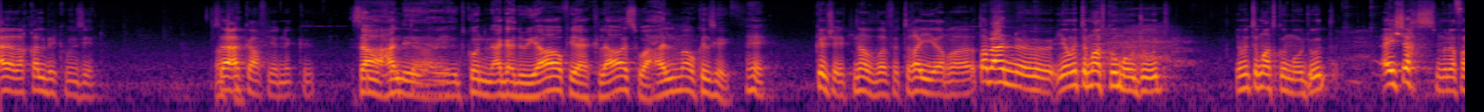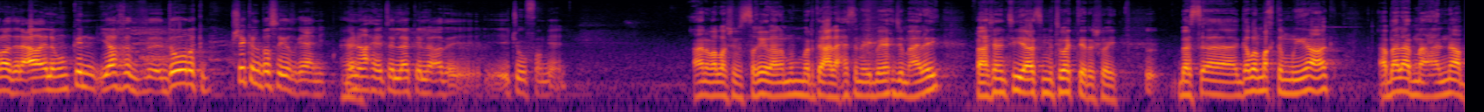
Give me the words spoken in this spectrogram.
على الأقل بيكون زين. ساعة كافية إنك ساعة شوف هل أنت- تكون اقعد وياه وفيها كلاس واعلمه وكل شيء. هي كل شيء تنظف تغير. طبعا يوم أنت ما تكون موجود يوم أنت ما تكون موجود أي شخص من أفراد العائلة ممكن ياخذ دورك بشكل بسيط يعني هي. من ناحية الأكل هذا يشوفهم يعني. أنا والله شوف الصغير أنا مو مرتاح احس إنه يبي يهجم علي فعشان شي جالس متوتر شوي. بس آه قبل ما أختم وياك أبى ألعب مع عناب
